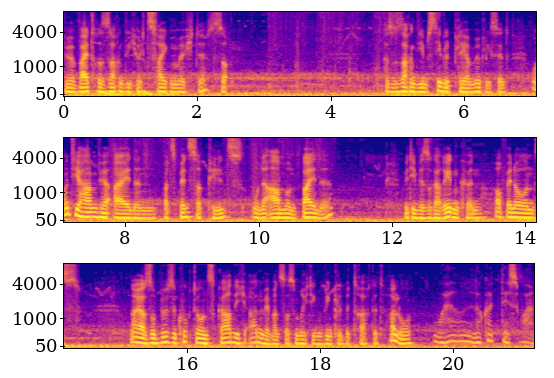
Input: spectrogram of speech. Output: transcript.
Für weitere Sachen, die ich euch zeigen möchte. So. Also Sachen, die im Singleplayer möglich sind. Und hier haben wir einen Bud Spencer Pilz ohne Arme und Beine. Mit dem wir sogar reden können. Auch wenn er uns... Naja, so böse guckt er uns gar nicht an, wenn man es aus dem richtigen Winkel betrachtet. Hallo. Well, look at this one.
